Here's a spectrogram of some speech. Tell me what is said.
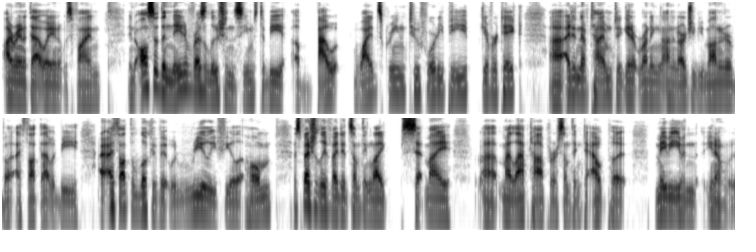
I ran it that way and it was fine. And also the native resolution seems to be about widescreen 240p, give or take. Uh, I didn't have time to get it running on an RGB monitor, but I thought that would be, I, I, thought the look of it would really feel at home, especially if I did something like set my uh, my laptop or something to output maybe even you know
